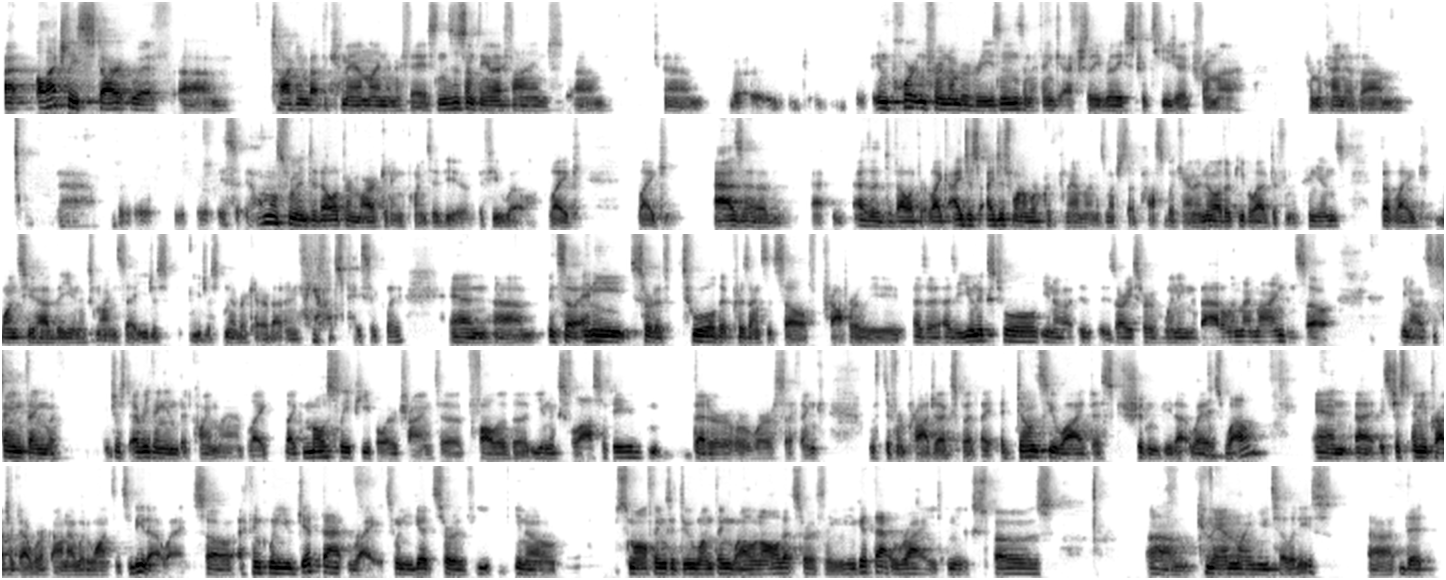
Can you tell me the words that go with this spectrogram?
I'll actually start with um, talking about the command line interface, and this is something that I find um, um, important for a number of reasons, and I think actually really strategic from a from a kind of um, uh, almost from a developer marketing point of view, if you will. Like, like as a as a developer, like I just I just want to work with command line as much as I possibly can. I know other people have different opinions, but like once you have the Unix mindset, you just you just never care about anything else basically. And um, and so any sort of tool that presents itself properly as a as a Unix tool, you know, is, is already sort of winning the battle in my mind. And so, you know, it's the same thing with just everything in Bitcoin land. Like like mostly people are trying to follow the Unix philosophy, better or worse, I think with different projects, but I, I don't see why Bisq shouldn't be that way as well. And uh, it's just any project I work on, I would want it to be that way. So I think when you get that right, when you get sort of, you know, small things that do one thing well and all that sort of thing, when you get that right and you expose um, command line utilities uh, that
